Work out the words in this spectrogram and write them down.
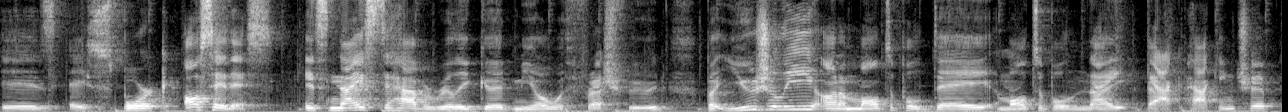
is a spork. I'll say this, it's nice to have a really good meal with fresh food, but usually on a multiple day, multiple night backpacking trip,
